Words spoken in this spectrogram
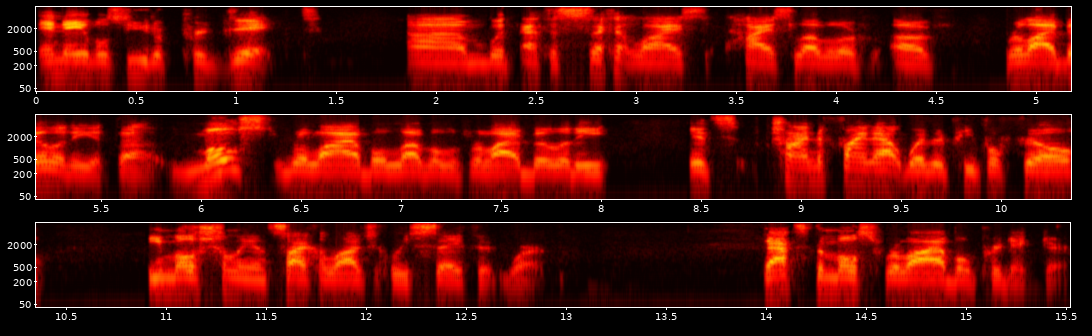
enables you to predict um, with at the second highest, highest level of, of reliability. At the most reliable level of reliability, it's trying to find out whether people feel emotionally and psychologically safe at work. That's the most reliable predictor.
